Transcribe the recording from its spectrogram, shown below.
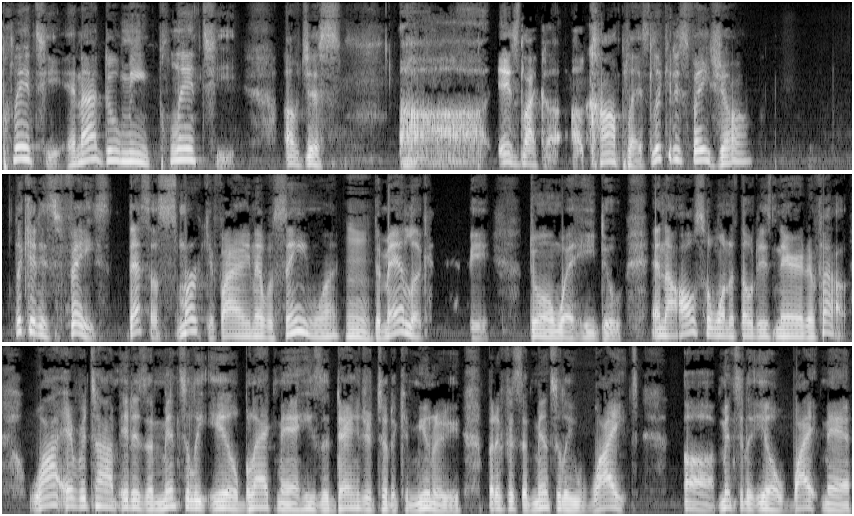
plenty, and I do mean plenty of just, uh, it's like a, a complex. Look at his face, y'all. Look at his face. That's a smirk if I ain't ever seen one. The man look happy doing what he do. And I also want to throw this narrative out. Why every time it is a mentally ill black man, he's a danger to the community. But if it's a mentally white, uh, mentally ill white man,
